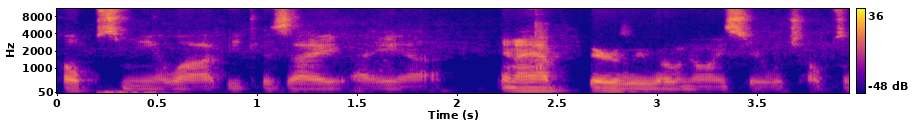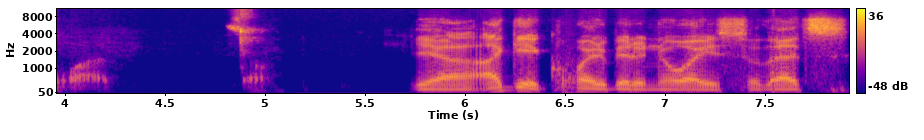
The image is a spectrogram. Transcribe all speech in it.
helps me a lot because I, I uh, and I have fairly low noise here, which helps a lot. So, yeah, I get quite a bit of noise. So that's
